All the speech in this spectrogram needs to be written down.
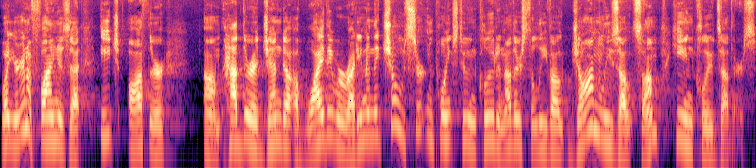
What you're going to find is that each author um, had their agenda of why they were writing, and they chose certain points to include and others to leave out. John leaves out some, he includes others.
